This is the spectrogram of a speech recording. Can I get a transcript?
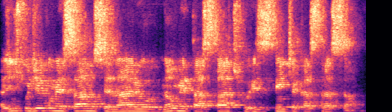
a gente podia começar no cenário não metastático resistente à castração.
